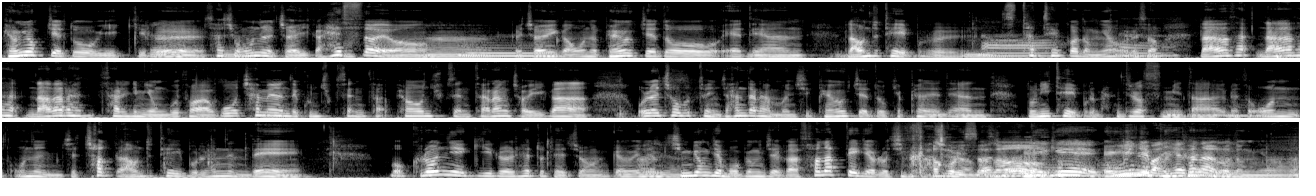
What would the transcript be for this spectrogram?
병역제도 얘기를 네. 사실 네. 오늘 저희가 했어요. 음. 그 저희가 오늘 병역제도에 대한 라운드 테이블을 음. 아. 스타트했거든요. 그래서 네. 나라 사, 나라 사, 나라 살림 연구소하고 참여연대 군축센터 평원축센터랑 저희가 올해 초부터 이제 한 달에 한 번씩 병역제도 개편에 대한 논의 테이블을 만들었습니다. 그래서 온, 오늘 이제 첫 라운드 테이블을 했는데 뭐 그런 얘기를 해도 되죠. 그러니까 왜냐하면 맞아요. 징병제 모병제가 선악 대결로 지금 가고 맞아요, 있어서 맞아요. 근데 이게 돼요. 불편하거든요.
